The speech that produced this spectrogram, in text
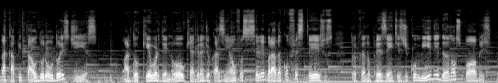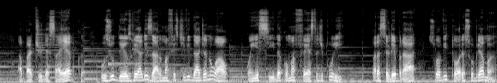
na capital durou dois dias. Mardoqueu ordenou que a grande ocasião fosse celebrada com festejos, trocando presentes de comida e dando aos pobres. A partir dessa época, os judeus realizaram uma festividade anual, conhecida como a Festa de Purim, para celebrar sua vitória sobre Amã.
